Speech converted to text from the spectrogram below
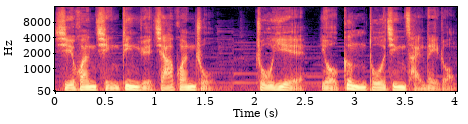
喜欢请订阅加关注，主页有更多精彩内容。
